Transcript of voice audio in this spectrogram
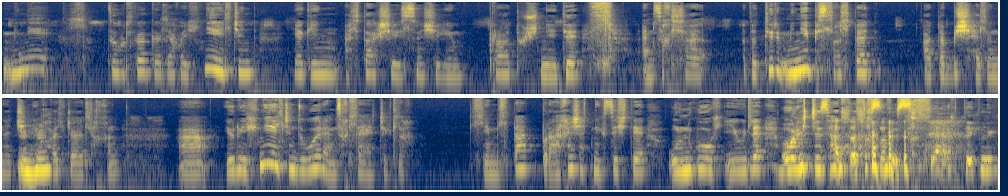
миний зөвлөгөө гэвэл яг эхний ээлжинд яг энэ алтаа гши хэлсэн шиг юм про төвшний тий амьсгалаа одоо тэр миний бясалгалтай одоо биш халуунаа чиний холж ойлгох нь. А ер нь эхний ээлжинд зүгээр амьсгалаа ажиглах юм л да. Бүр анхын шатны гэсэн штэ үнгүү юу лээ? Өөрийн чинь санал болгосон өсгсөн арга техник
